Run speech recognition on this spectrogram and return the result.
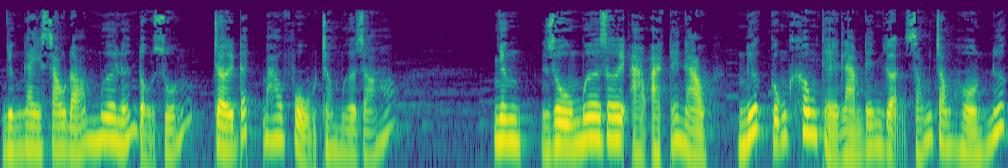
nhưng ngay sau đó mưa lớn đổ xuống, trời đất bao phủ trong mưa gió. Nhưng dù mưa rơi ảo ạt thế nào, nước cũng không thể làm nên gợn sóng trong hồ nước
